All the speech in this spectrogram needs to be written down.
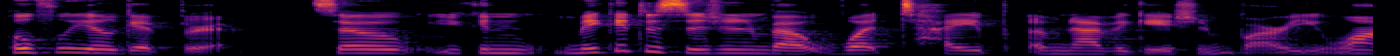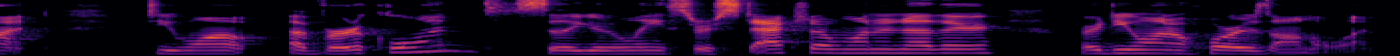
hopefully you'll get through it. So you can make a decision about what type of navigation bar you want. Do you want a vertical one, so your links are stacked on one another, or do you want a horizontal one?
